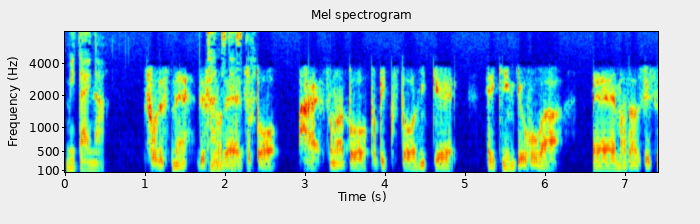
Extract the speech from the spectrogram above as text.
みたいな。そうですね。ですので、ちょっと、はい、その後トピックスと日経平均両方が、えー、マザーズ指数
